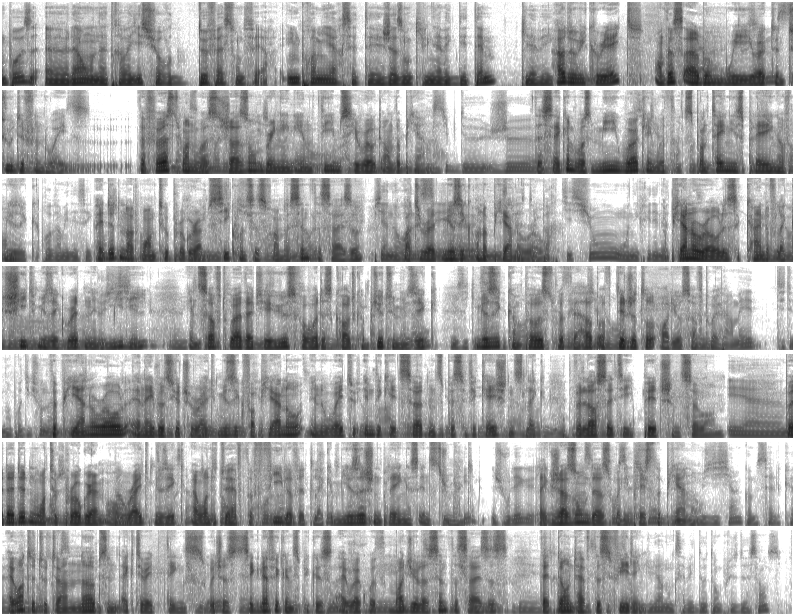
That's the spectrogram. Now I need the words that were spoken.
Compose Euh, Là, on a travaillé sur deux façons de faire. Une première, c'était Jason qui venait avec des thèmes qu'il avait How do we create? On this album, we worked in two different euh, ways. The first one was Jason bringing in themes he wrote on the piano. Jeu, The euh, second was me working with spontaneous playing of pas envie de music. I did not want to program jouer une musique sequences from a synthesizer. Or to write music euh, on a piano roll. partition où on écrit des A piano roll is a kind of euh, like sheet music written in MIDI euh, in software that you use for what is called euh, computer music, music composed with the help of digital audio euh, software. permet- c'est une reproduction d'un The piano roll enables you to write chords, et on music for piano in a way to indicate certain specifications like de notes, etc., velocity, pitch, and so on. Euh, But I didn't want to program or write music, I wanted to have the feel of it like a musician playing his instrument, like Jason does when he plays the piano. I wanted to turn knobs and activate things, which is significant because I work with modular synthesizers that don't have this feeling.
